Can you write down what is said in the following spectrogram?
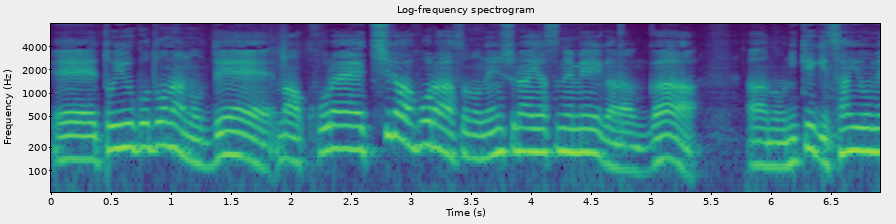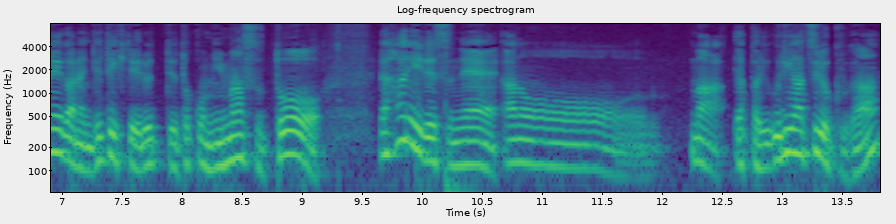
えー、ということなので、まあこれ、ちらほらその年初来安値銘柄が、あの、日経金採用銘柄に出てきているっていうところを見ますと、やはりですね、あのーまあ、やっぱり売り圧力が、やっ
